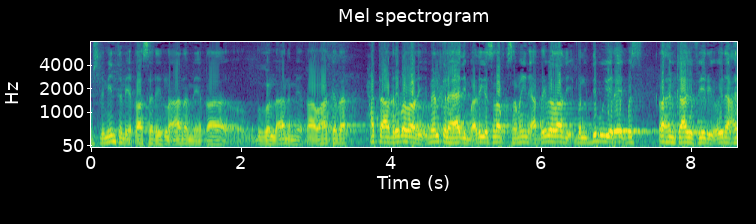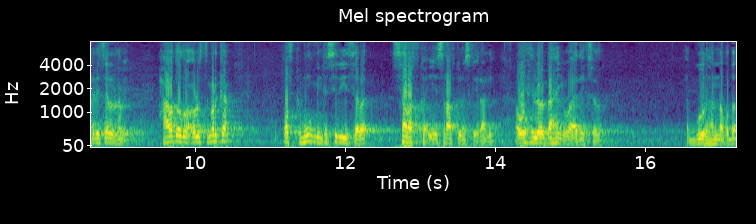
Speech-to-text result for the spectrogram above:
Muslimiinta meeqaa sariir la'aana meeqaa gogol la'aana meeqaa haakada xataa aqribadaadii meel kale haadin adiga islaafka samayn aqribadaadii bal dib u yar eeg bas raximkaaga fiiri oo inaa xiriirsa la rabay. Xaaladooda waa culusta marka qofka muminka sidiisaba sarafka iyo israafka inu iska ilaaliyo oo wixii loo baahan uu adeegsado. Guur ha noqdo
